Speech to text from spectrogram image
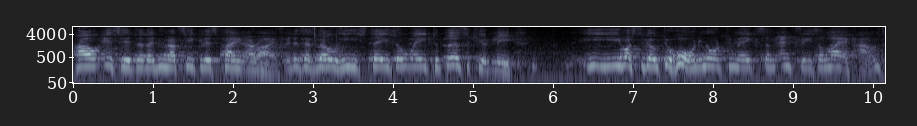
how is it that I do not see this pain arrive? It is as though he stays away to persecute me. He, he was to go to Hoorn in order to make some entries on my account.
